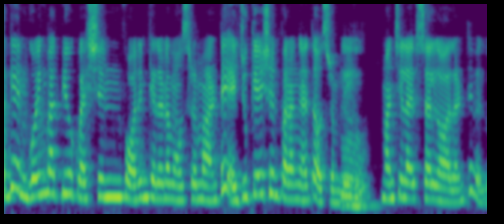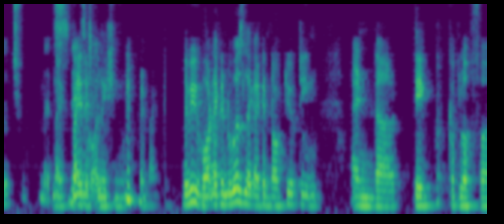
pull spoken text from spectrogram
again going back to your question ఫారిన్కి వెళ్ళడం అవసరమా అంటే ఎడ్యుకేషన్ పరంగా అయితే అవసరం లేదు Hmm. మంచి లైఫ్ స్టైల్ కావాలంటే వెళ్ళొచ్చు That's nice their nice call. explanation maybe what i can do is like i can talk to your team and uh, take a couple of uh,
